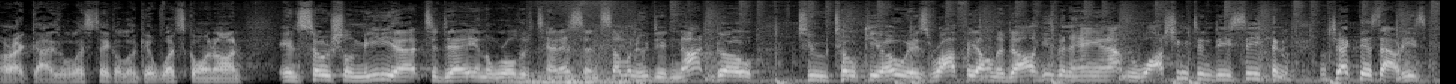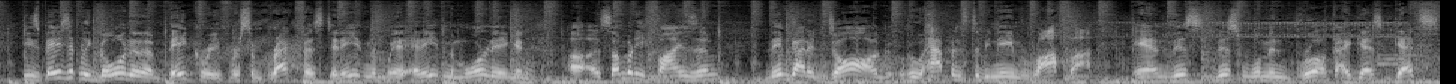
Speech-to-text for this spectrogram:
All right, guys, well, let's take a look at what's going on in social media today in the world of tennis. And someone who did not go to Tokyo is Rafael Nadal. He's been hanging out in Washington, D.C. And check this out. He's, he's basically going to the bakery for some breakfast at 8 in the, at 8 in the morning. And uh, somebody finds him. They've got a dog who happens to be named Rafa. And this, this woman, Brooke, I guess, gets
